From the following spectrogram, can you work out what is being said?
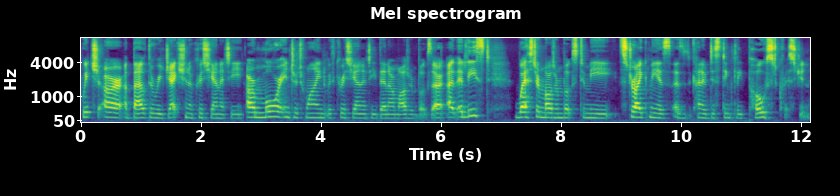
which are about the rejection of Christianity, are more intertwined with Christianity than our modern books. Are at least Western modern books to me strike me as, as kind of distinctly post Christian.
